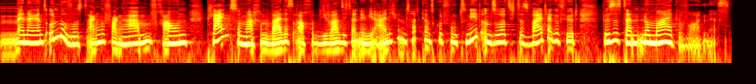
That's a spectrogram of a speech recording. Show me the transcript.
Männer ganz unbewusst angefangen haben, Frauen klein zu machen, weil es auch, die waren sich dann irgendwie einig und es hat ganz gut funktioniert und so hat sich das weitergeführt, bis es dann normal geworden ist.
